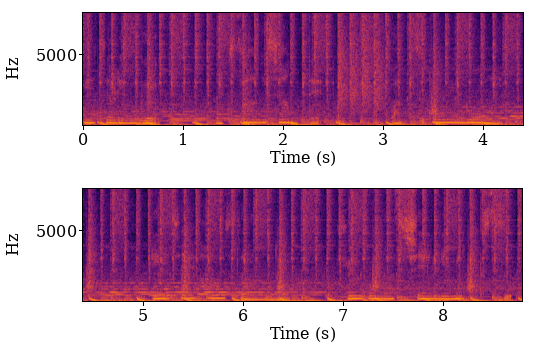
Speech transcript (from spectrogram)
ィーチャリングオクサーヌ・シャンテ What's Going On DJ ハウスヒューゴ・マッシンリミックス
